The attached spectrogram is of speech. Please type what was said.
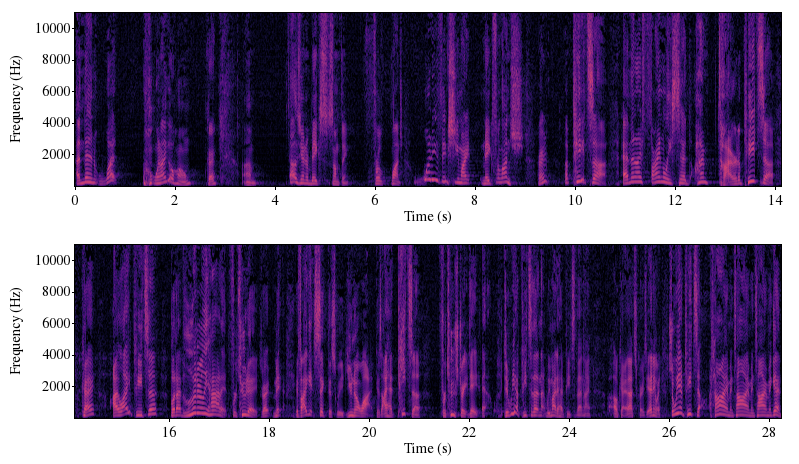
And then what? when I go home, okay, um, Alexandra makes something for lunch. What do you think she might make for lunch? Right? A pizza. And then I finally said, I'm tired of pizza. Okay? I like pizza, but I've literally had it for two days, right? If I get sick this week, you know why, because I had pizza for two straight days. Eh, did we have pizza that night? We might have had pizza that night. Okay, that's crazy. Anyway, so we had pizza time and time and time again,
